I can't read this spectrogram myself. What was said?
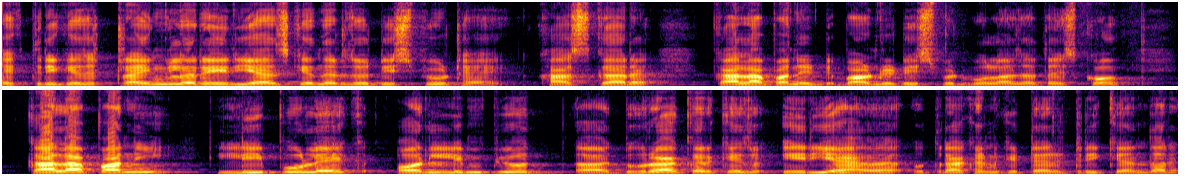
एक तरीके से ट्राइंगुलर एरियाज़ के अंदर जो डिस्प्यूट है, खासकर काला पानी बाउंड्री डिस्प्यूट बोला जाता है इसको काला पानी लीपू लेक और लिम्पियो धुरा करके जो एरिया है उत्तराखंड की टेरिटरी के अंदर,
